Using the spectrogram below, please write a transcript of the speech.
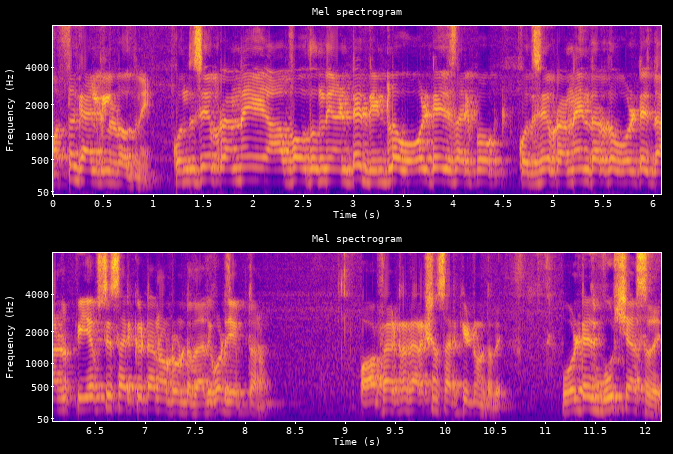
మొత్తం క్యాలిక్యులేట్ అవుతున్నాయి. కొంతసేపు రన్ అయ్యి ఆఫ్ అవుతుంది అంటే దీంట్లో వోల్టేజ్ సరిపో కొద్దిసేపు రన్ అయిన తర్వాత వోల్టేజ్ దాంట్లో పిఎఫ్సి సర్క్యూట్ అని ఒకటి ఉంటుంది అది కూడా చెప్తాను. పవర్ ఫ్యాక్టర్ కరెక్షన్ సర్క్యూట్ ఉంటుంది. వోల్టేజ్ బూస్ట్ చేస్తుంది.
